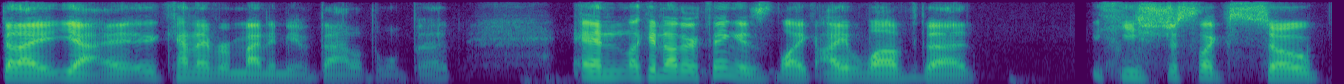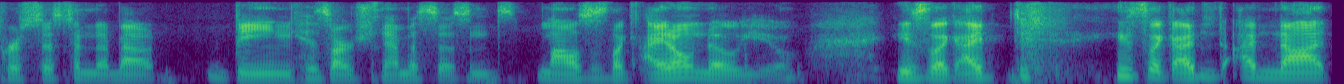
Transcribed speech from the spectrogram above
but I, yeah, it kind of reminded me of that a little bit. And like another thing is like I love that he's just like so persistent about being his arch nemesis, and Miles is like, I don't know you. He's like, I, he's like, I'm, I'm not.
